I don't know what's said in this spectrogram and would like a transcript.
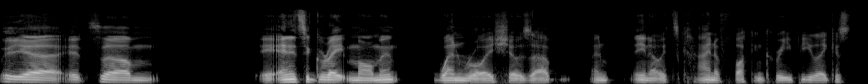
Yeah, it's um, and it's a great moment when Roy shows up, and you know it's kind of fucking creepy. Like, cause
